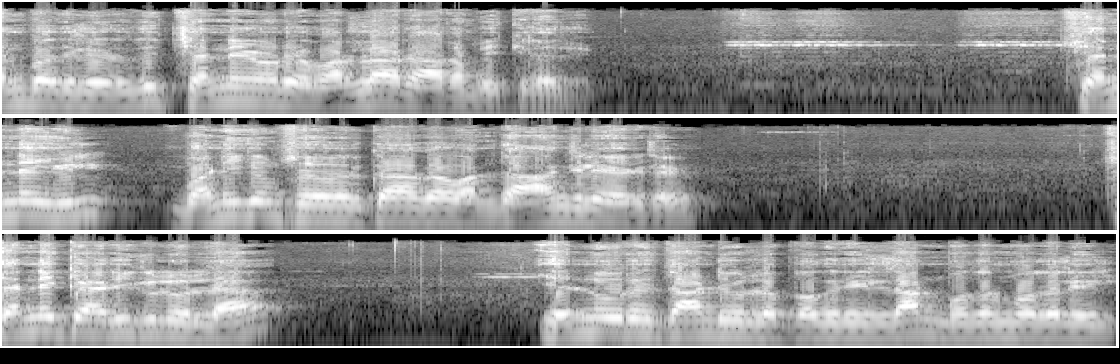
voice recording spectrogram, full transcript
என்பதிலிருந்து சென்னையோட வரலாறு ஆரம்பிக்கிறது. சென்னையில் வணிகம் செய்வதற்காக வந்த ஆங்கிலேயர்கள் சென்னைக்கு அருகிலுள்ள எண்ணூரை தாண்டியுள்ள பகுதியில் தான் முதன் முதலில்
